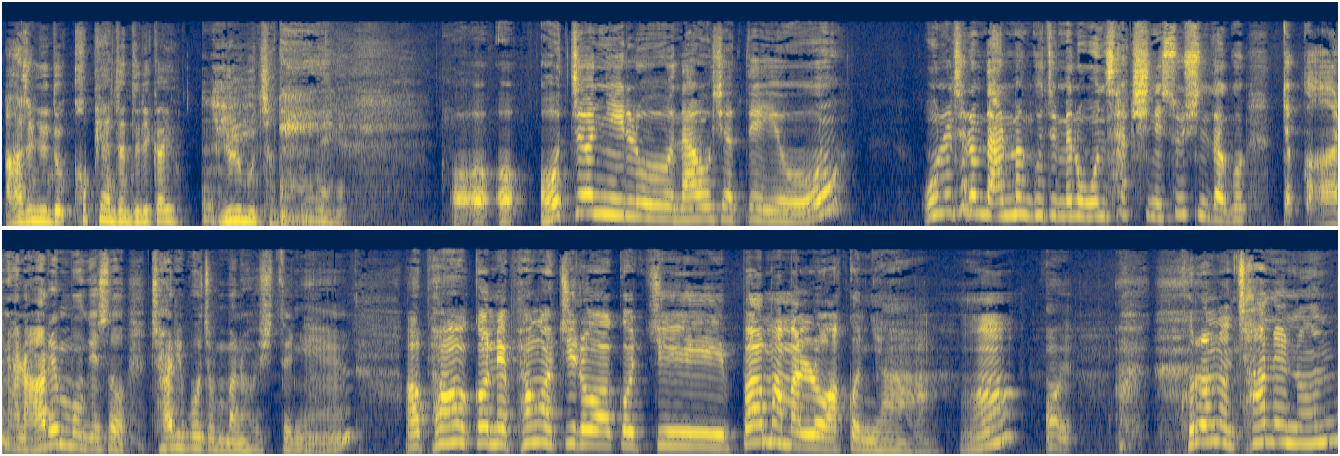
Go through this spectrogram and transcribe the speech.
아줌님도 커피 한 잔 드릴까요? 율무차 드는데. 어, 어, 어쩐 일로 나오셨대요? 오늘처럼 날만 굳으면 온 삭신이 쑤신다고 뜨끈한 아랫목에서 자리 보존만 하시더니 아, 방앗간에 방앗지러 왔겠지, 빠마말로 왔겠냐, 어? 어, 그러는 자네는?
